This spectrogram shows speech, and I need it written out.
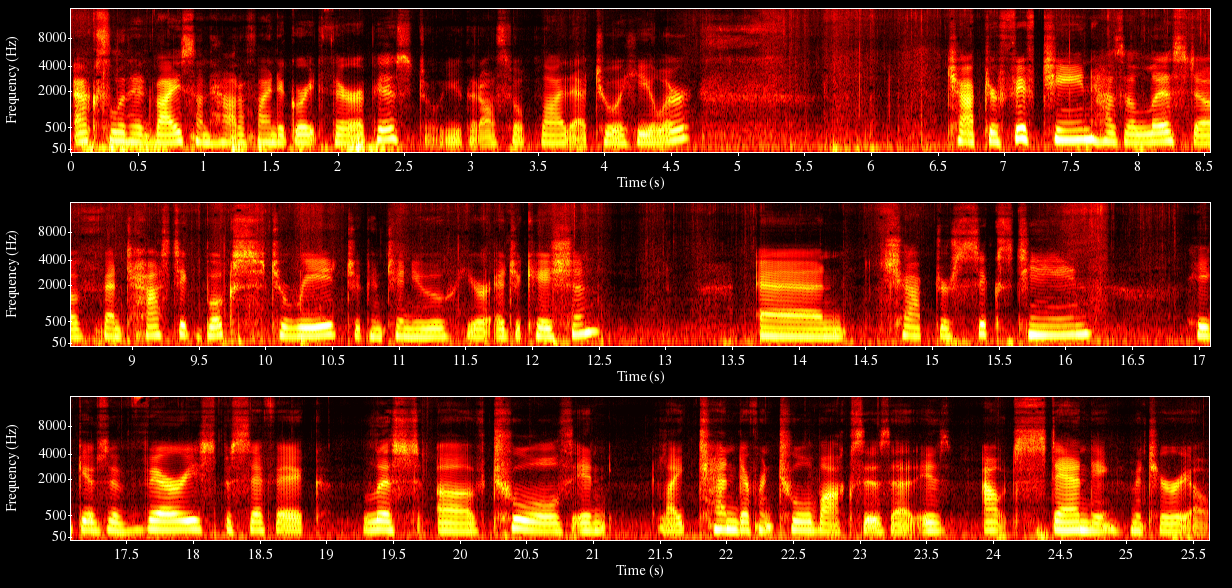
excellent advice on how to find a great therapist. You could also apply that to a healer. Chapter 15 has a list of fantastic books to read to continue your education. And chapter 16, he gives a very specific list of tools in like 10 different toolboxes that is outstanding material.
